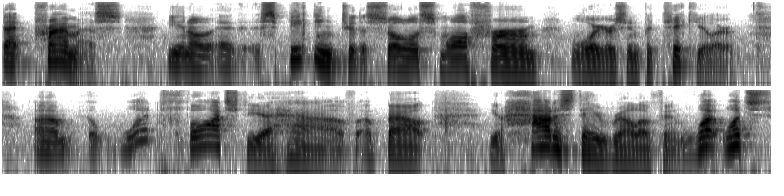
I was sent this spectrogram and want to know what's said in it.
that premise, you know, uh, speaking to the solo small firm lawyers in particular, Um, what thoughts do you have about you know how to stay relevant? What what's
